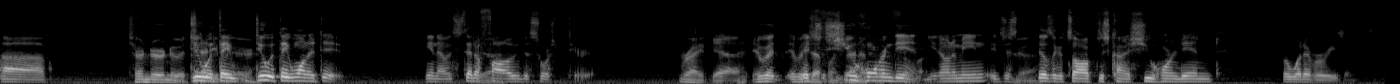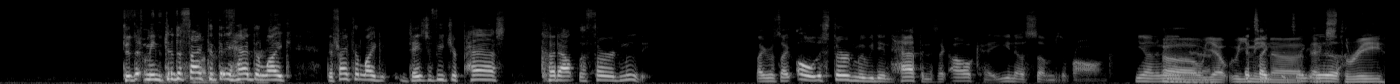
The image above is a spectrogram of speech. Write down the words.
uh, Turned her into a do what they bear. do what they want to do. You know, instead of Yeah. following the source material. Right. Yeah, it would. It would It's just definitely benefit shoehorned from in. You know what I mean? It just Yeah. feels like it's all just kind of shoehorned in for whatever reason. To the, I mean, to the fact that they had to like the fact that like Days of Future Past cut out the third movie. Like it was like, oh, this third movie didn't happen. It's like, oh, okay, you know something's wrong. You know what I mean? Oh yeah, well, you It's mean like- it's uh, like, X three,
